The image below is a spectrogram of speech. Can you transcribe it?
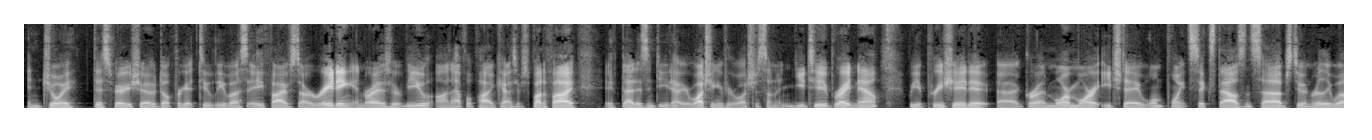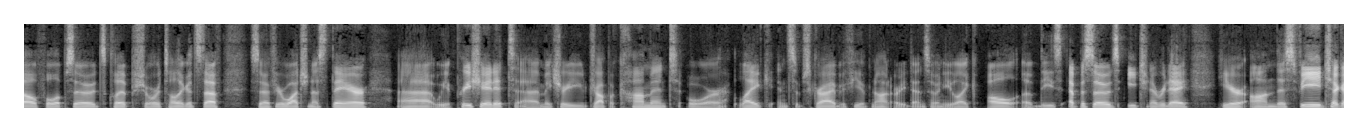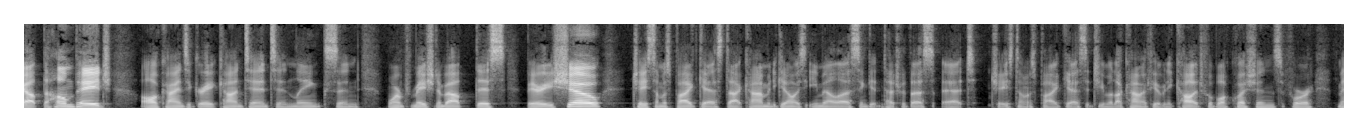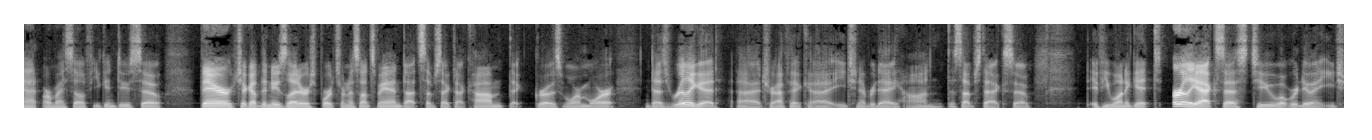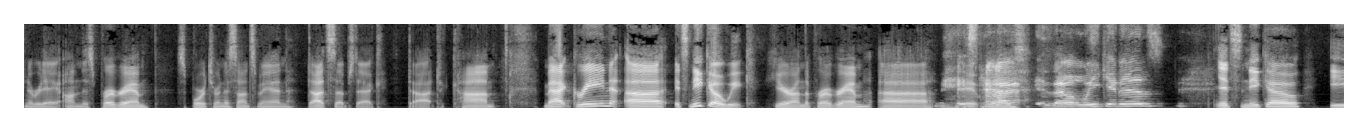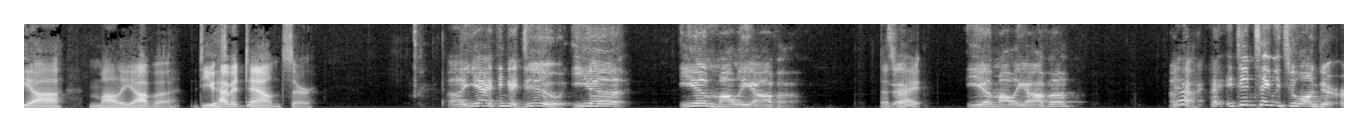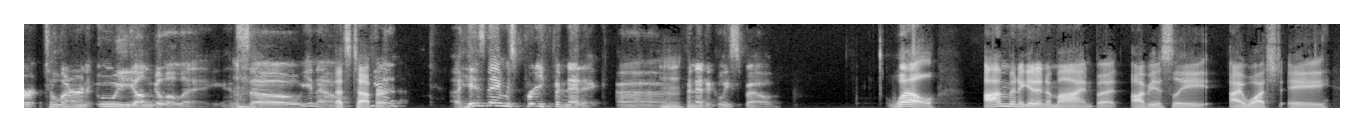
enjoy this very show, don't forget to leave us a five star rating and write us a review on Apple Podcasts or Spotify. If that is indeed how you're watching, if you're watching us on YouTube right now, we appreciate it. Uh, growing more and more each day, 1.6 thousand subs, doing really well, full episodes, clips, shorts, all the good stuff. So if you're watching us there, uh, we appreciate it. Uh, make sure you drop a comment or like and subscribe if you have not already done so and you like all of these episodes each and every day here on this feed. Check out the homepage, all kinds of great content and links and more information about this very show chasethomaspodcast.com. And you can always email us and get in touch with us at chasethomaspodcast at gmail.com. If you have any college football questions for Matt or myself, you can do so there. Check out the newsletter, sportsrenaissanceman.substack.com, that grows more and more and does really good uh, traffic uh, each and every day on the Substack. So if you want to get early access to what we're doing each and every day on this program, sportsrenaissanceman.substack.com. Matt Green, uh, it's Nico week here on the program. Uh, is, that, was, is that what week it is? It's Nico Ia Maliava. Do you have it down, sir? Uh, yeah, I think I do. Ia Iamaleava. That's that right. Iamaleava. Okay. Yeah, I, it didn't take me too long to er, to learn Uiagalelei, and so you know that's tougher. uh, his name is pretty phonetic, uh, mm-hmm. phonetically spelled. Well, I'm gonna get into mine, but obviously I watched a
